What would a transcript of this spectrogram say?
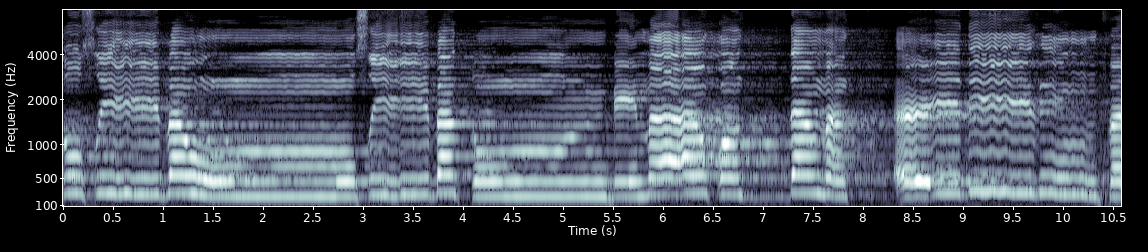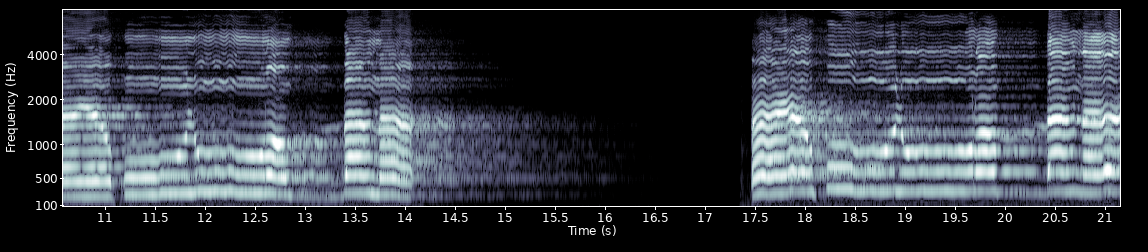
تصيبهم مصيبة بما قدمت أيديهم فيقولوا ربنا فيقولوا ربنا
